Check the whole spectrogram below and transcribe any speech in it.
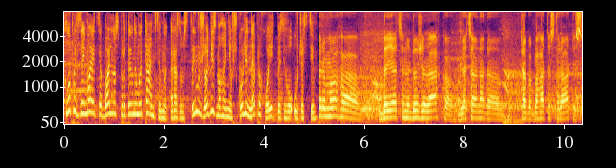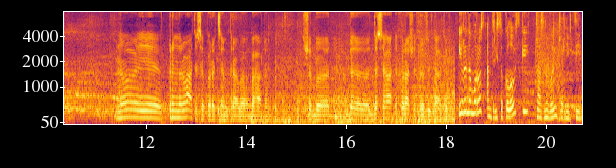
Хлопець займається бально-спортивними танцями. Разом з тим, жодні змагання в школі не проходять без його участі. Перемога дається не дуже легко. Для цього треба, треба багато старатись. Ну і тренуватися перед цим треба багато, щоб досягати хороших результатів. Ірина Мороз, Андрій Соколовський. Час новин Чернівці.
